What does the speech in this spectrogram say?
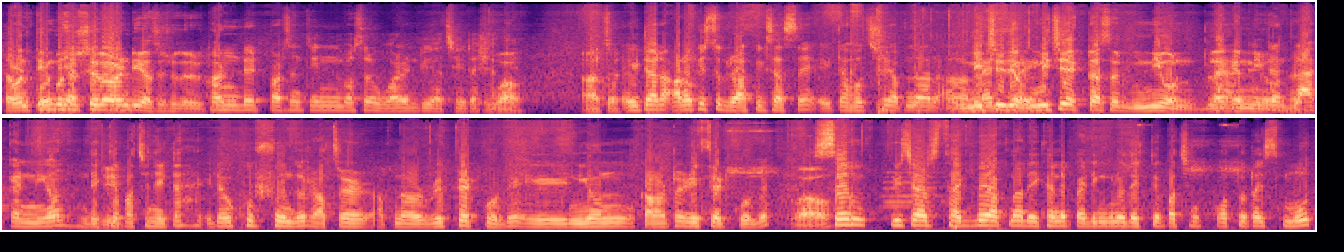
তার মানে তিন বছর সেল ওয়ারেন্টি আছে ভিতরে? হান্ড্রেড পার্সেন্ট তিন বছরের ওয়ারেন্টি আছে এটার সাথে। আচ্ছা। এটার আরও কিছু গ্রাফিক্স আছে। এটা হচ্ছে আপনার নিচে যে নিচে একটা আছে নিয়ন ব্ল্যাক এন্ড নিয়ন এটা ব্ল্যাক এন্ড নিয়ন দেখতে পাচ্ছেন এটা। এটাও খুব সুন্দর রাত্রের আপনার রিফ্লেক্ট করবে। এই নিয়ন কালারটা রিফ্লেক্ট করবে. সেম ফিচার্স থাকবে আপনার এখানে প্যাডিংগুলো দেখতে পাচ্ছেন কতটা স্মুথ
